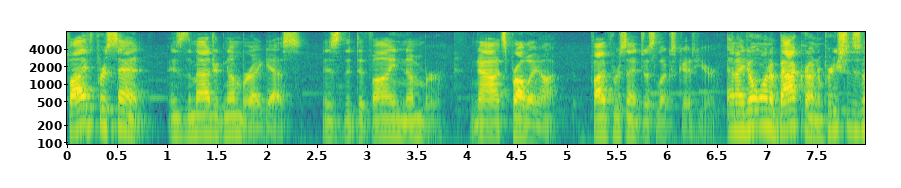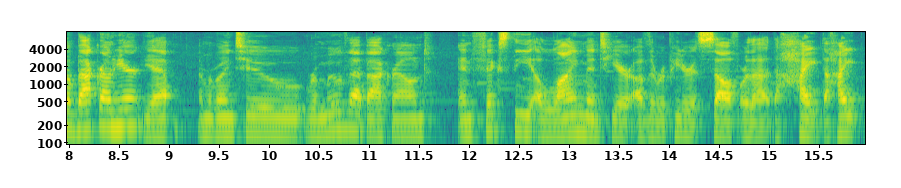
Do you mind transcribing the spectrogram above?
5% is the magic number, I guess, is the divine number. Nah, it's probably not. 5% just looks good here. And I don't want a background. I'm pretty sure there's no background here. Yep. And we're going to remove that background and fix the alignment here of the repeater itself or the, the height. The height,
